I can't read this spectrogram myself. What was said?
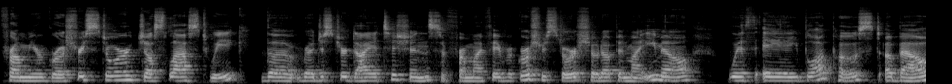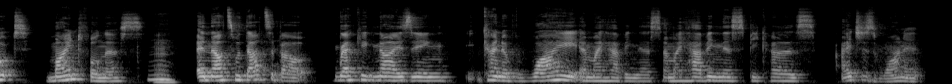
from your grocery store just last week, the registered dietitians from my favorite grocery store showed up in my email with a blog post about mindfulness. Mm. And that's what that's about. Recognizing kind of why am I having this? Am I having this because I just want it,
